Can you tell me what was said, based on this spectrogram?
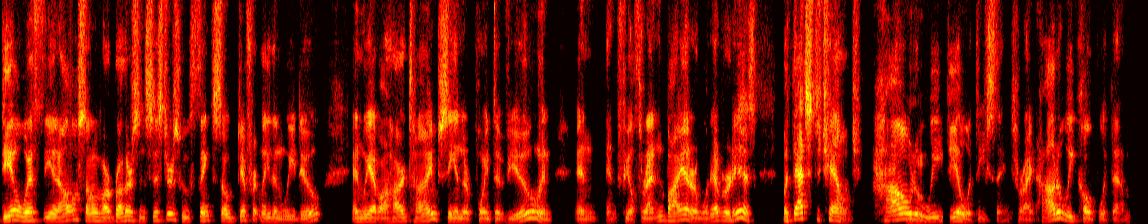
deal with you know some of our brothers and sisters who think so differently than we do, and we have a hard time seeing their point of view and and and feel threatened by it or whatever it is. But that's the challenge. How mm-hmm. do we deal with these things, right? How do we cope with them?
